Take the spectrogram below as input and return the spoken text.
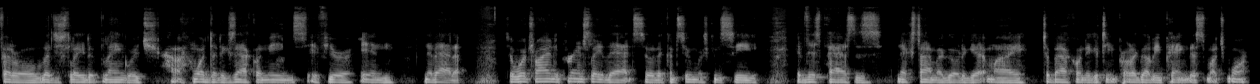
federal legislative language what that exactly means if you're in Nevada. So we're trying to translate that so the consumers can see if this passes next time I go to get my tobacco nicotine product, I'll be paying this much more.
